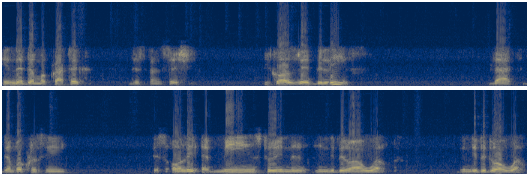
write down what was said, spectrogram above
in the democratic dispensation because they believe that democracy is only a means to individual wealth. Individual wealth.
